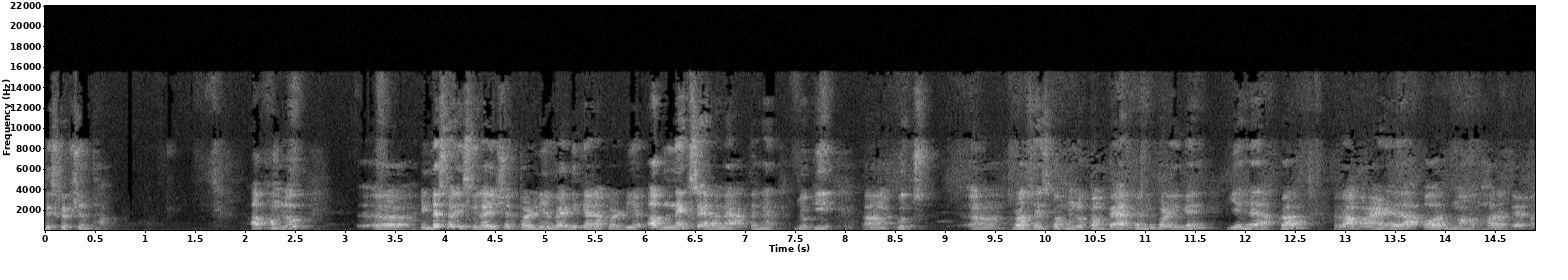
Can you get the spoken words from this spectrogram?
डिस्क्रिप्शन था। अब हम लोग इंडस वैली सिविलाइजेशन पढ़ लिए, वैदिक एरा पढ़ लिए। अब नेक्स्ट एरा में आते हैं, जो कि कुछ थोड़ा सा इसको हम लोग कंपेयर करके पढ़ेंगे। ये है आपका रामायण एरा और महाभारत एरा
